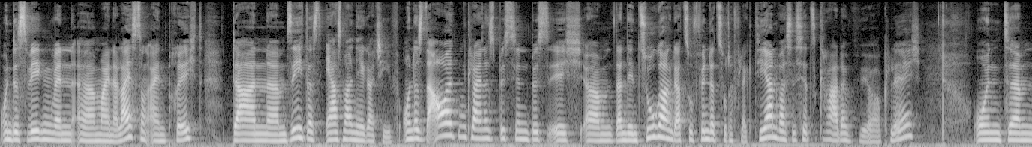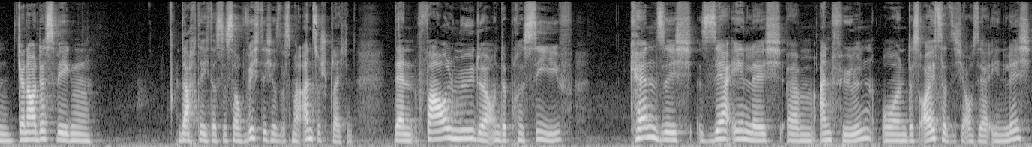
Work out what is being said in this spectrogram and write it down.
Und deswegen, wenn äh, meine Leistung einbricht, dann ähm, sehe ich das erstmal negativ. Und das dauert ein kleines bisschen, bis ich ähm, dann den Zugang dazu finde, zu reflektieren, was ist jetzt gerade wirklich. Und ähm, genau deswegen dachte ich, dass es auch wichtig ist, das mal anzusprechen. Denn faul, müde und depressiv können sich sehr ähnlich ähm, anfühlen und das äußert sich auch sehr ähnlich,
